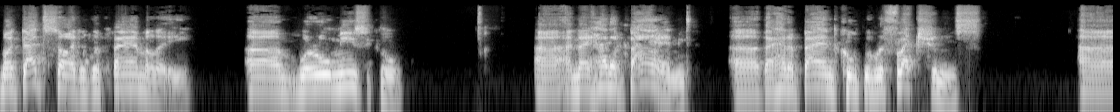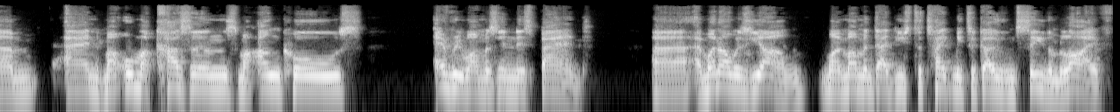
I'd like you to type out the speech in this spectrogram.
my dad's side of the family um, were all musical, uh, and they had a band uh, they had a band called the Reflections. Um, and my, all my cousins, my uncles, everyone was in this band. Uh, and when I was young, my mum and dad used to take me to go and see them live.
